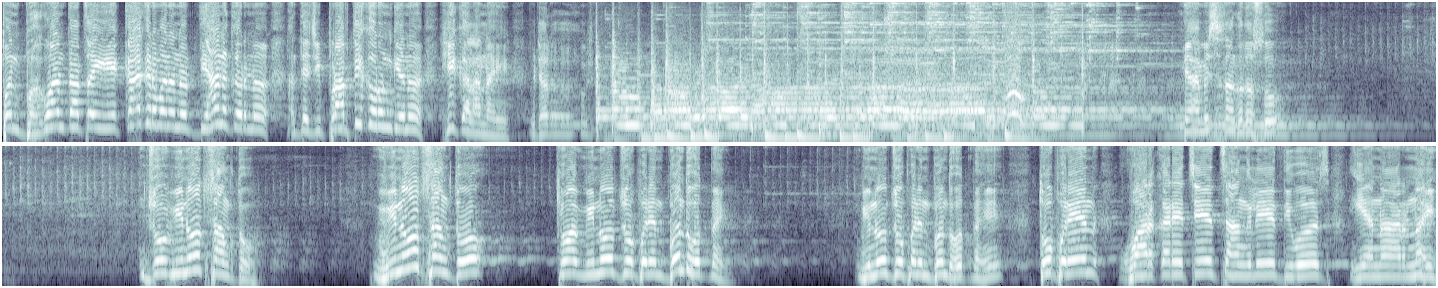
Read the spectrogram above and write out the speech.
पण भगवंताचं एकाग्र मनानं ध्यान करणं आणि त्याची प्राप्ती करून घेणं ही कला नाही. विठ्ठल हो. मी हमेशा सांगत असतो जो विनोद सांगतो विनोद सांगतो किंवा विनोद जोपर्यंत बंद होत नाही विनोद जोपर्यंत बंद होत नाही तोपर्यंत वारकऱ्याचे चांगले दिवस येणार नाही.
